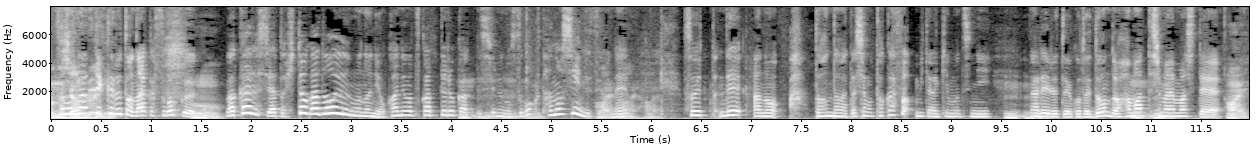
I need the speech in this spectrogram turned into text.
うなってくるとなんかすごくうん。分かるし、あと人がどういうものにお金を使ってるかって知るのすごく楽しいんですよね。そういったであのあどんどん私も溶かそうみたいな気持ちにうんうんなれるということでどんどんハマってしまいまして、はい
